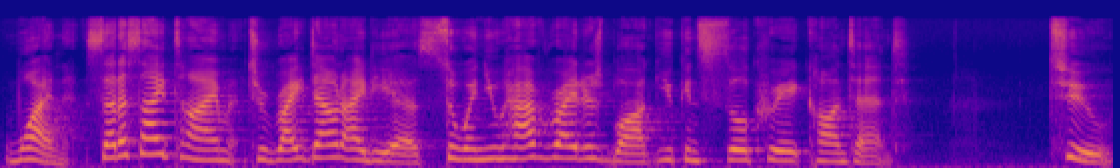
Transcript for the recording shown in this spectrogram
One, set aside time to write down ideas so when you have writer's block, you can still create content. Two,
